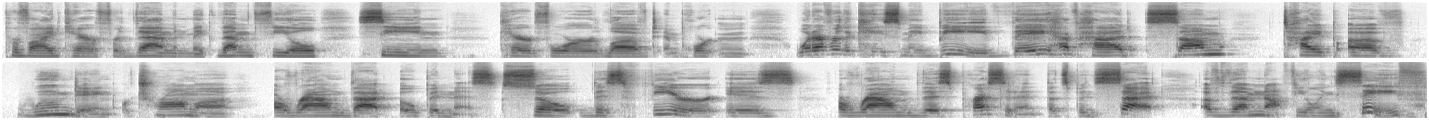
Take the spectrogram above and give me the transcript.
provide care for them and make them feel seen, cared for, loved, important. Whatever the case may be, they have had some type of wounding or trauma around that openness. So this fear is around this precedent that's been set of them not feeling safe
